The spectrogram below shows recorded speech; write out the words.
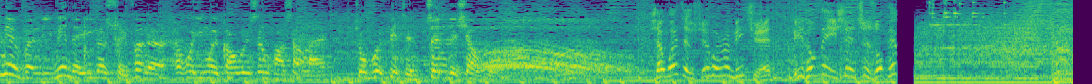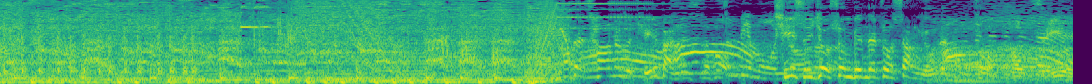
面粉里面的一个水分呢，它会因为高温升华上来，就会变成蒸的效果。想完整学会润饼卷，鼻头内馅制作配。候，其实就顺便在做上游的动作。好贼哦，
